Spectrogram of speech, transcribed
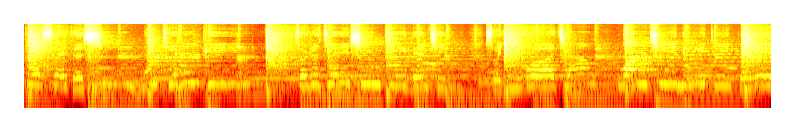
破碎的心难填平，昨日最新的恋情，所以我将忘记你的背。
